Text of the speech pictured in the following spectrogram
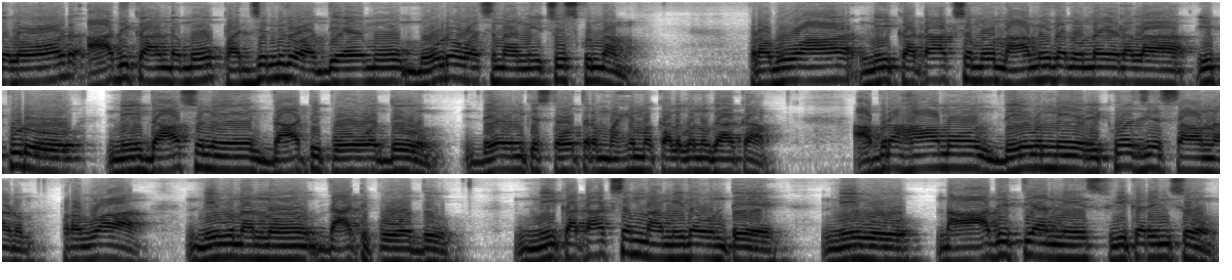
లార్డ్ ఆది కాండము పద్దెనిమిదో అధ్యాయము మూడో వచనాన్ని చూసుకుందాం. ప్రభువా నీ కటాక్షము నా మీద నున్న ఎడల ఇప్పుడు నీ దాసుని దాటిపోవద్దు. దేవునికి స్తోత్రం మహిమ కలుగును గాక. అబ్రహాము దేవుణ్ణి రిక్వెస్ట్ చేస్తా ఉన్నాడు. ప్రభువా నీవు నన్ను దాటిపోవద్దు. నీ కటాక్షం నా మీద ఉంటే నీవు నా ఆదిత్యాన్ని స్వీకరించు.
